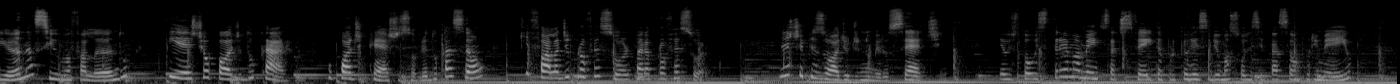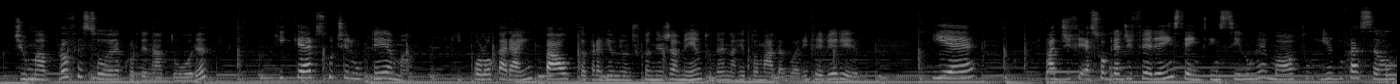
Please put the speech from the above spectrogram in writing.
Adriana Silva falando e este é o Pode Educar, o podcast sobre educação que fala de professor para professor. Neste episódio de número 7, eu estou extremamente satisfeita porque eu recebi uma solicitação por e-mail de uma professora coordenadora que quer discutir um tema que colocará em pauta para a reunião de planejamento, né, na retomada agora em fevereiro, e é, a, é sobre a diferença entre ensino remoto e educação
